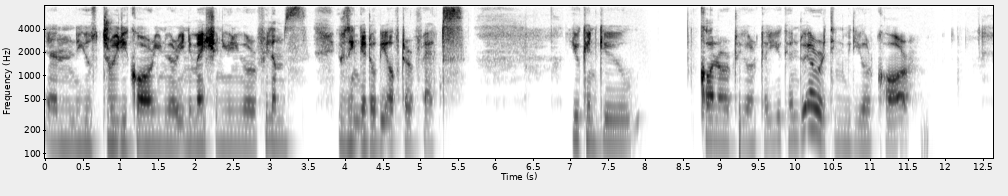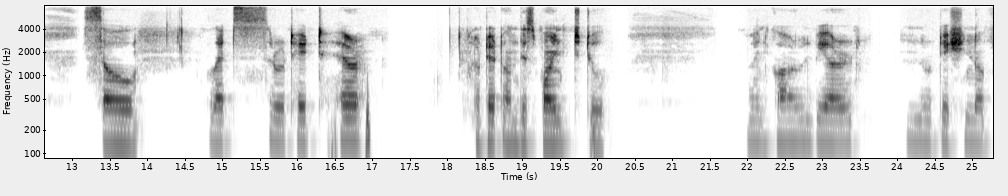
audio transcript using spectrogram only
and use 3d car in your animation in your films using adobe after effects. You can give color to your car you can do everything with your car. So let's rotate here. Rotate on this point to when car will be our rotation of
